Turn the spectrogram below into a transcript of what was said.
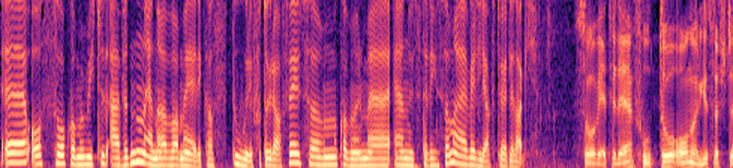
Eh, Og så kommer Richard Avedon, en av Amerikas store fotografer, som kommer med en utstilling som er veldig aktuell i dag. Så vet vi det. Foto og Norges første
